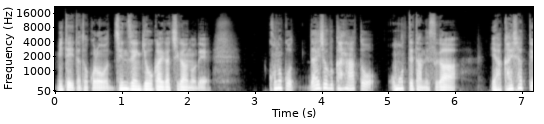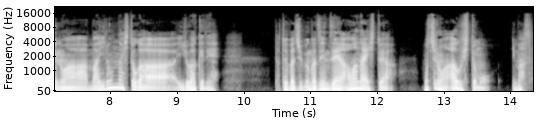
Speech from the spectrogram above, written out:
見ていたところ、全然業界が違うので、この子大丈夫かなと思ってたんですが、いや、会社っていうのは、まあ、いろんな人がいるわけで、例えば自分が全然合わない人や、もちろん会う人もいます。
